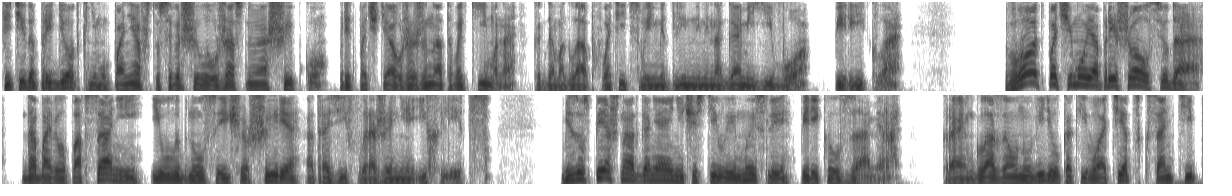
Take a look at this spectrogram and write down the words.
Фетида придет к нему, поняв, что совершила ужасную ошибку, предпочтя уже женатого Кимона, когда могла обхватить своими длинными ногами его, Перикла. «Вот почему я пришел сюда», — добавил Павсаний и улыбнулся еще шире, отразив выражение их лиц. Безуспешно отгоняя нечестивые мысли, Перикл замер. Краем глаза он увидел, как его отец, Ксантип,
